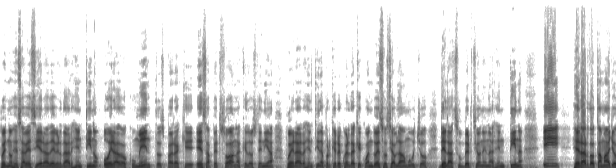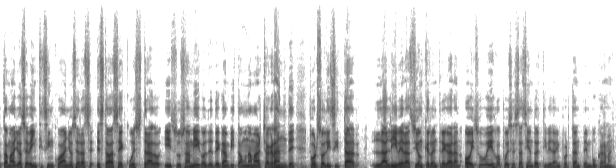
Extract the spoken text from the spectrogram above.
pues no se sabe si era de verdad argentino o era documentos para que esa persona que los tenía fuera argentina, porque recuerda que cuando eso se hablaba mucho de la subversión en Argentina y Gerardo Tamayo Tamayo hace 25 años era, estaba secuestrado y sus amigos desde Gambita una marcha grande por solicitar la liberación, que lo entregaran. Hoy su hijo pues está haciendo actividad importante en Bucaramanga.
